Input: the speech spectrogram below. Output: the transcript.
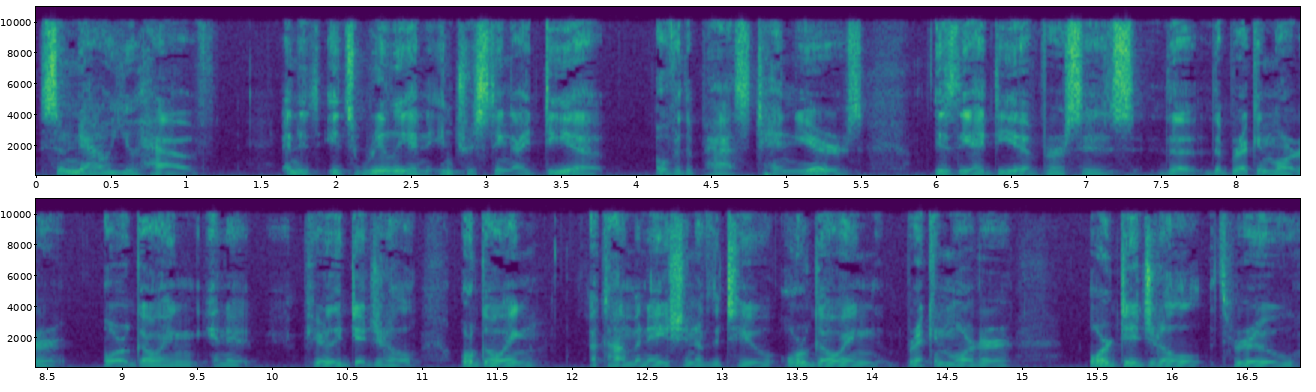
So now you have, and it's, it's really an interesting idea over the past 10 years, is the idea versus the, the brick and mortar or going in a purely digital or going a combination of the two or going brick and mortar or digital through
